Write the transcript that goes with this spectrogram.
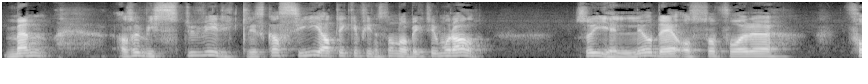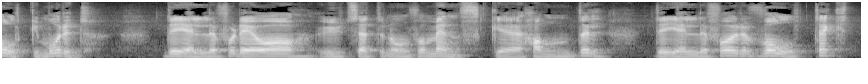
Men altså, hvis du virkelig skal si at det ikke finnes noen objektiv moral, så gjelder jo det også for eh, folkemord. Det gjelder for det å utsette noen for menneskehandel. Det gjelder for voldtekt,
